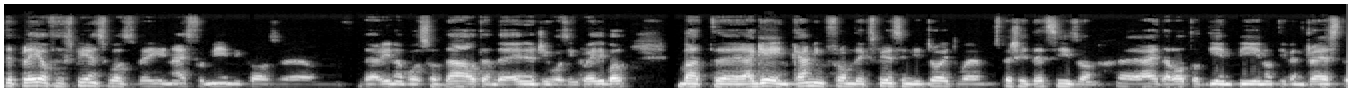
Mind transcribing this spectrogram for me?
the playoff experience was very nice for me because um, the arena was sold out and the energy was incredible. But uh, again, coming from the experience in Detroit, where especially that season, uh, I had a lot of DNP, not even dressed.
